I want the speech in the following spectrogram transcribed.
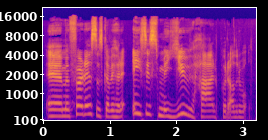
Eh, men før det så skal vi høre Aces med You her på Radio Revolt.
